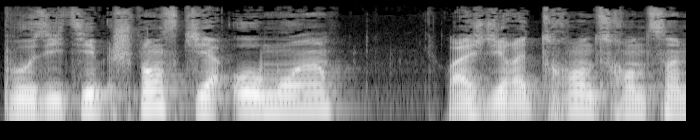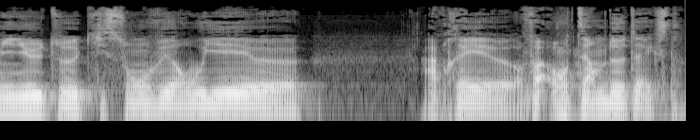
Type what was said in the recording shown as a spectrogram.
positive. Je pense qu'il y a au moins je dirais 30-35 minutes qui sont verrouillées. après, enfin, en termes de texte,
